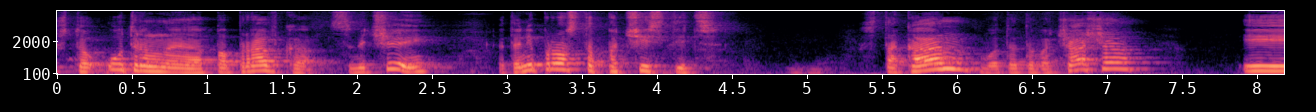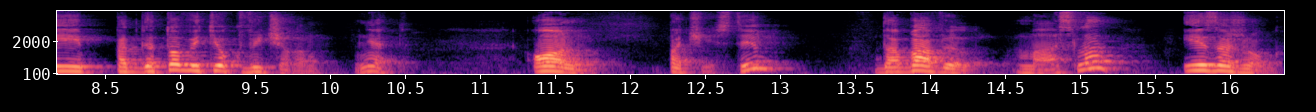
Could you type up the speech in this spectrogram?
что утренняя поправка свечей – это не просто почистить стакан, вот этого чаша, и подготовить ее к вечерам. Нет. Он почистил, добавил масло и зажег.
